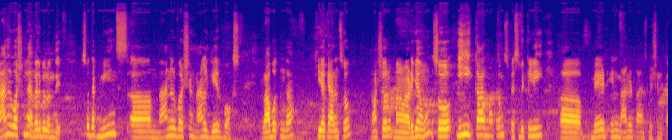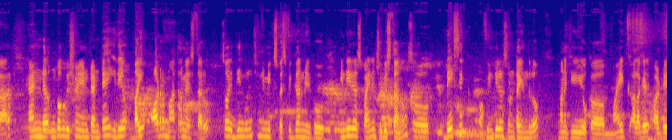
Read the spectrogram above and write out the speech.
మాన్యువల్ వర్షన్లో అవైలబుల్ ఉంది. So that means manual version manual gear box రాబోతుందా కియా క్యారెన్స్లో నాట్ షూర్ మనం అడిగాము. సో ఈ కార్ మాత్రం specifically made in manual transmission car and ఇంకొక విషయం ఏంటంటే ఇది బై ఆర్డర్ మాత్రమే ఇస్తారు. సో దీని గురించి నేను మీకు స్పెసిఫిక్గా మీకు ఇంటీరియర్స్ పైన చూపిస్తాను. సో బేసిక్ ఆఫ్ ఇంటీరియర్స్ ఉంటాయి ఇందులో. మనకి ఒక మైక్ అలాగే అంటే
